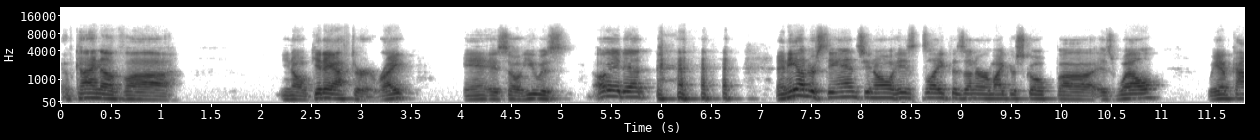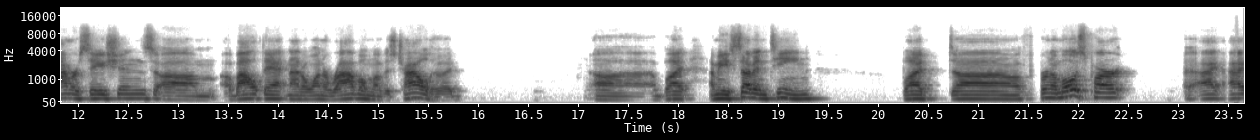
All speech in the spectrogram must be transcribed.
have kind of uh, you know get after it right and so he was okay dad and he understands you know his life is under a microscope uh, as well we have conversations um, about that, and I don't want to rob him of his childhood. Uh, but I mean, he's 17. But uh, for the most part, I, I,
